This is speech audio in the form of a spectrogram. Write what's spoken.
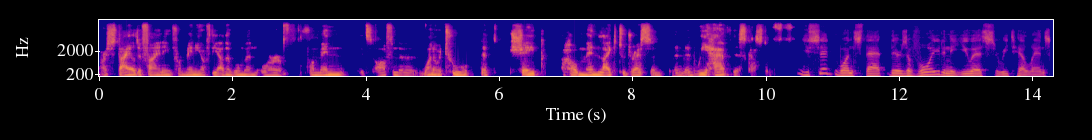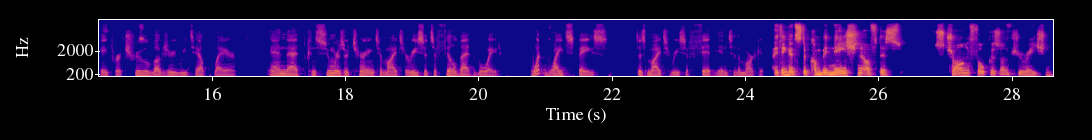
are style defining for many of the other women, or for men, it's often the one or two that shape how men like to dress and, and, mm-hmm. and, we have this custom you said once that there's a void in the us retail landscape for a true luxury retail player and that consumers are turning to Mytheresa to fill that void. What white space does Mytheresa fit into the market? I think it's the combination of this strong focus on curation,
